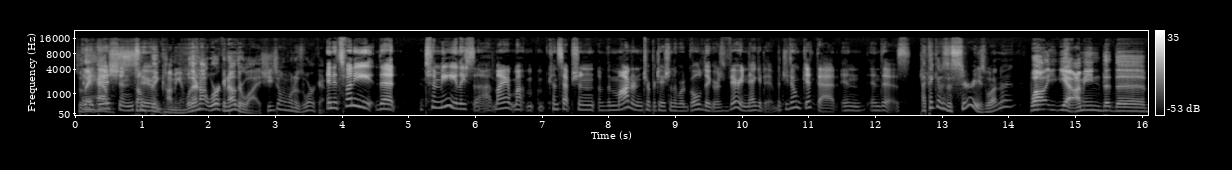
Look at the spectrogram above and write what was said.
So In they have addition to- something coming in. Well, they're not working otherwise. She's the only one who's working. And it's funny that, to me, at least uh, my, my conception of the modern interpretation of the word gold digger is very negative, but you don't get that in, in this. I think it was a series, wasn't it? Well, yeah, I mean the the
